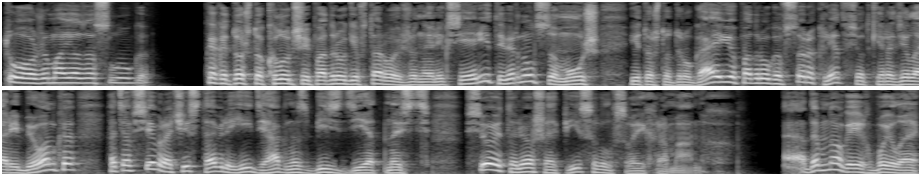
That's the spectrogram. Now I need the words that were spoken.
тоже моя заслуга. Как и то, что к лучшей подруге второй жены Алексея Риты вернулся муж, и то, что другая ее подруга в 40 лет все-таки родила ребенка, хотя все врачи ставили ей диагноз «бездетность». Все это Леша описывал в своих романах. А, да много их было,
